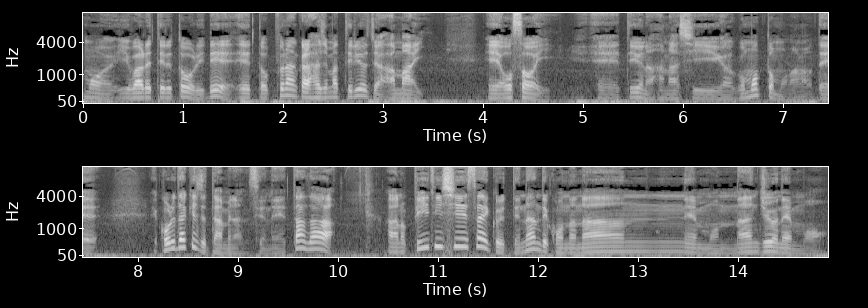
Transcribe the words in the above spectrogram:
もう言われてる通りで、えっ、と、プランから始まってるようじゃ甘い、え遅い、えー、っていうような話がごもっともなので、これだけじゃダメなんですよね。ただ、あの、PDCA サイクルってなんでこんな何年も何十年も、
